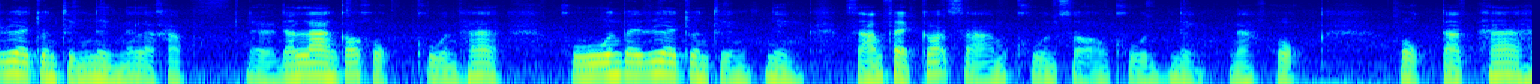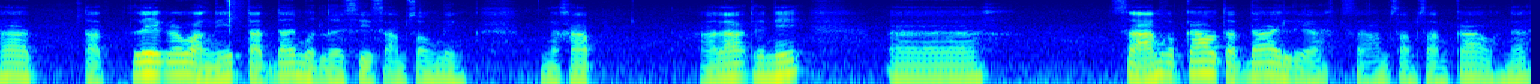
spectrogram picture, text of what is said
เรื่อยจนถึง 1 นั่นแหละครับเออด้านล่างก็ 6 คูณ 5 คูณไปเรื่อยจนถึง 1 3 แฟกก็ 3 คูณ 2 คูณ1นะ6 6 ตัด 5 5 ตัดเลขระหว่างนี้ตัดได้หมดเลย 4 3 2 1 นะครับ เอาละทีนี้สามกับ9ตัดได้เหลือ3 3 3 9นะ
